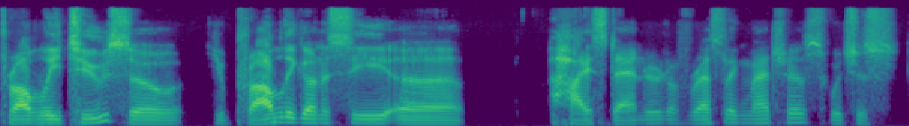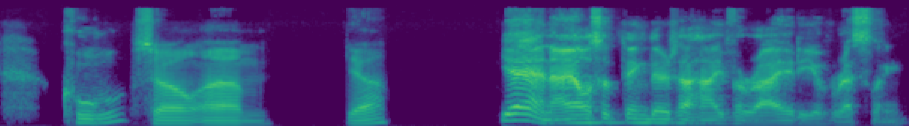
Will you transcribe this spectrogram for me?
probably too. So you're probably gonna see a high standard of wrestling matches, which is cool. So um, yeah. Yeah, and I also think there's a high variety of wrestling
